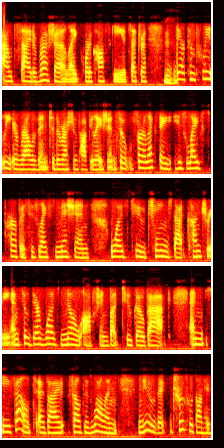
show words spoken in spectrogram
outside of Russia, like Khodorkovsky, etc., mm-hmm. they're completely irrelevant to the Russian population. So for Alexei, his life's purpose, his life's mission was to change that country. And so there was no option but to go back. And he felt, as I felt as well, and knew that truth was on his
